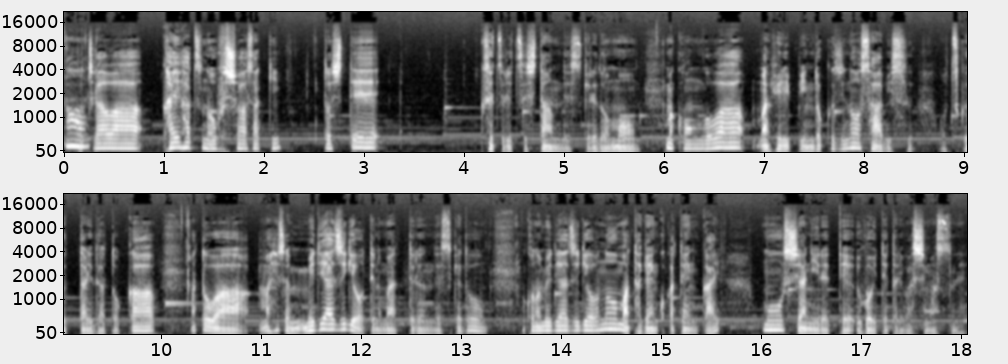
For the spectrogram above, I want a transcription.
あこちらは開発のオフショア先として設立したんですけれども、まあ、今後は、まあ、フィリピン独自のサービスを作ったりだとかあとは、まあ、弊社メディア事業っていうのもやってるんですけどこのメディア事業の、まあ、多言語化展開も視野に入れて動いてたりはしますね。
